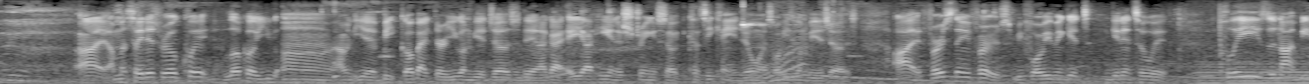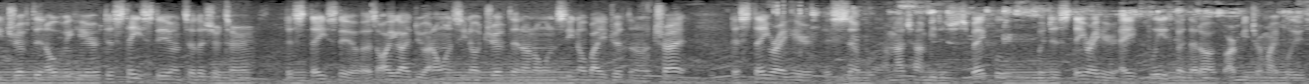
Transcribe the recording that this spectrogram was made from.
in. Alright, I'm gonna say this real quick. Loco, you um, I mean, yeah, be, go back there. You're gonna be a judge, and then I got AI he in the stream, so because he can't join, so he's gonna be a judge. Alright, first thing first, before we even get get into it, please do not be drifting over here. Just stay still until it's your turn. Just stay still. That's all you gotta do. I don't want to see no drifting. I don't want to see nobody drifting on the track. Just stay right here. It's simple. I'm not trying to be disrespectful, but just stay right here. Hey, please cut that off. Or mute your mic, please.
